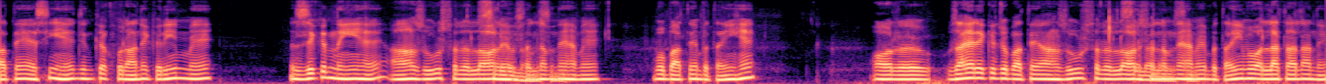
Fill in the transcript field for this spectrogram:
باتیں ایسی ہیں جن کا قرآن کریم میں ذکر نہیں ہے آ حضور صلی اللہ علیہ وسلم نے ہمیں وہ باتیں بتائی ہیں اور ظاہر ہے کہ جو باتیں حضور صلی اللہ علیہ وسلم نے ہمیں بتائی وہ اللہ تعالیٰ نے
